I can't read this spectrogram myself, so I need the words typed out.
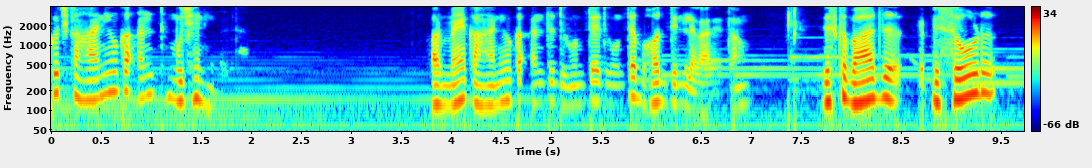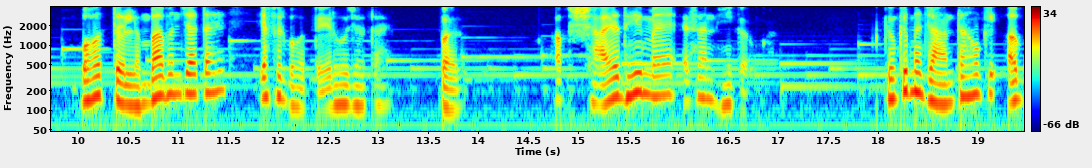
कुछ कहानियों का अंत मुझे नहीं मिलता। और मैं कहानियों का अंत ढूंढते ढूंढते बहुत दिन लगा देता हूँ, जिसके बाद एपिसोड बहुत लंबा बन जाता है या फिर बहुत देर हो जाता है। पर अब शायद ही मैं ऐसा नहीं करूँगा। क्योंकि मैं जानता हूँ कि अब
